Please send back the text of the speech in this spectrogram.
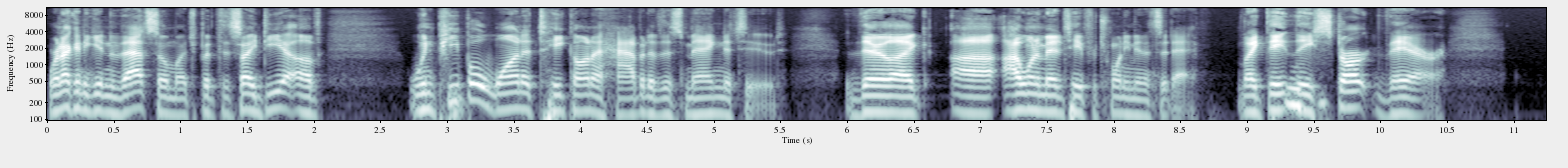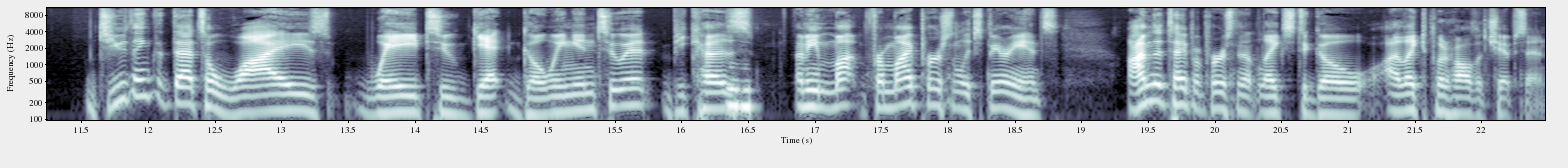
we're not going to get into that so much. But this idea of when people want to take on a habit of this magnitude, they're like, uh, I want to meditate for 20 minutes a day. Like they they mm-hmm. start there. Do you think that that's a wise way to get going into it? Because mm-hmm. I mean, my, from my personal experience I'm the type of person that likes to go, I like to put all the chips in.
